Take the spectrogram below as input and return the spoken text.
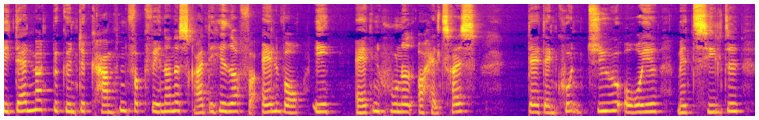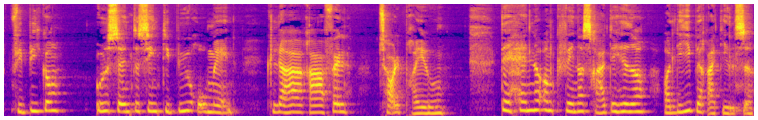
I Danmark begyndte kampen for kvindernes rettigheder for alvor i 1850, da den kun 20-årige Mathilde Fibiger udsendte sin debutroman Clara Raffel 12 breve. Det handler om kvinders rettigheder og ligeberettigelse.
